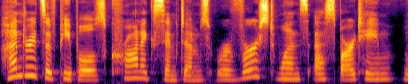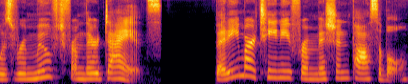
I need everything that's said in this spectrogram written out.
Hundreds of people's chronic symptoms reversed once aspartame was removed from their diets. Betty Martini from Mission Possible.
